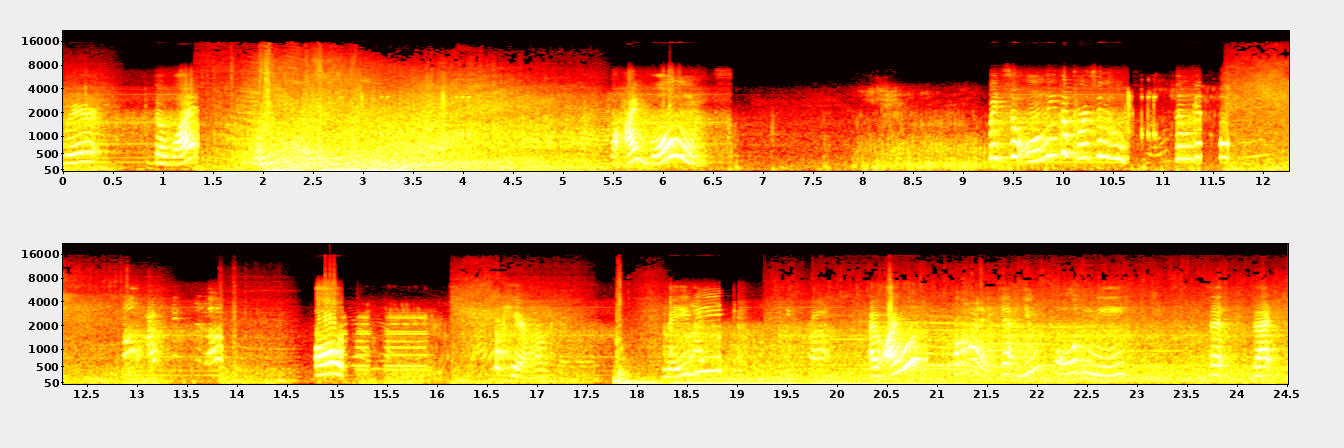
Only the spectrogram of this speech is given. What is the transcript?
Where? The what? Well, I won't. Wait, so only the person who kills him gets pulled? Oh, yeah, yeah. I don't care, I don't care. Maybe? I, I will try. Yeah, you told me that that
